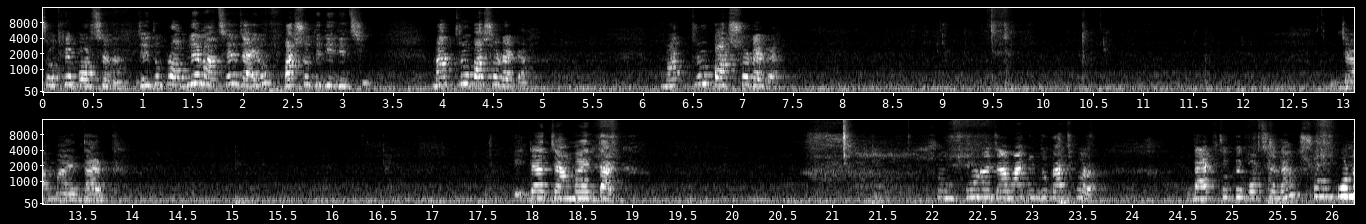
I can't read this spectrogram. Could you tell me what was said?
চোখে পড়ছে না। যেহেতু প্রবলেম আছে, যাই হোক, পাঁচশোতে দিয়ে দিচ্ছি। মাত্র পাঁচশো টাকা। মাত্র পাঁচশো টাকা। জামায় দাগ। এটা জামায় দাগ। সম্পূর্ণ জামা কিন্তু কাজ করা। দাগ চোখে পড়ছে না, সম্পূর্ণ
